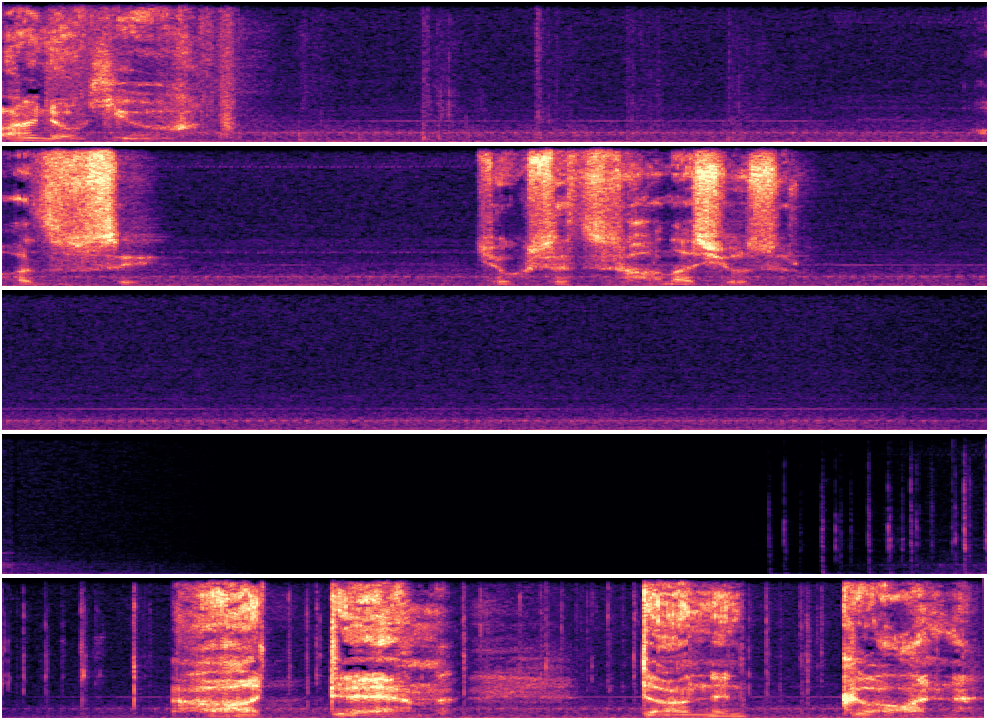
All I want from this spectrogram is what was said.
I know you. Azusi. Çok sessiz anlaşıyorsun. damn. Done and gone.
